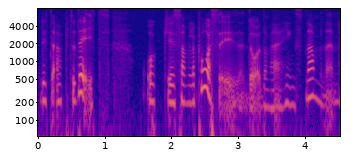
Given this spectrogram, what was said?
lite up to date och eh, samla på sig då de här hingstnamnen.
